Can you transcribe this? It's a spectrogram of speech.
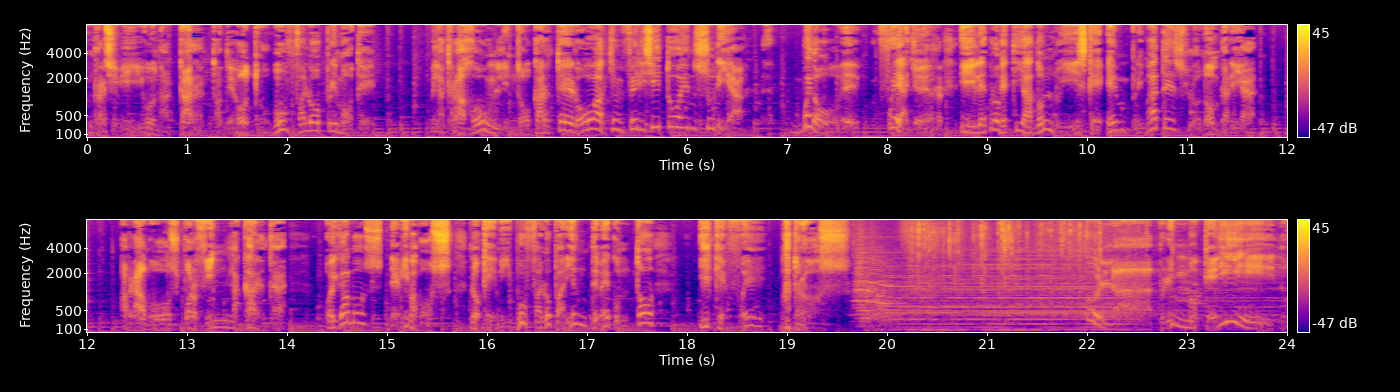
recibí una carta de otro búfalo primote. Me la trajo un lindo cartero a quien felicito en su día. Bueno, eh, fue ayer y le prometí a don Luis que en primates lo nombraría. Abramos por fin la carta. Oigamos de viva voz lo que mi búfalo pariente me contó y que fue atroz. Hola, primo querido.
